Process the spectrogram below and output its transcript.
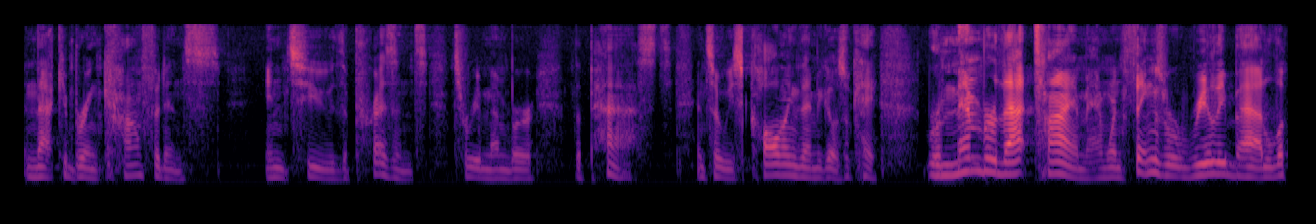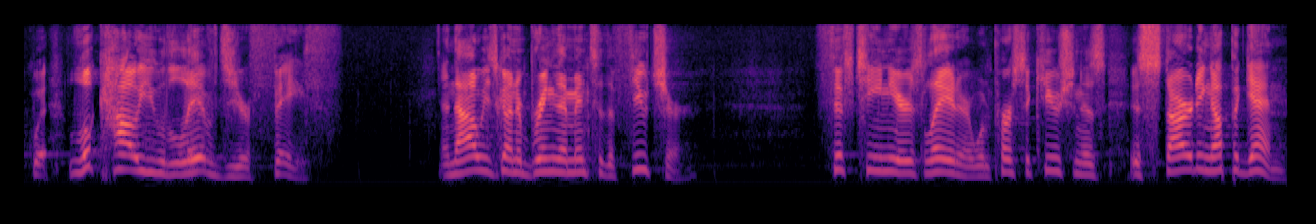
And that can bring confidence into the present to remember the past. And so he's calling them. He goes, "Okay, remember that time, man, when things were really bad. Look what look how you lived your faith." And now he's going to bring them into the future. 15 years later, when persecution is, is starting up again.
